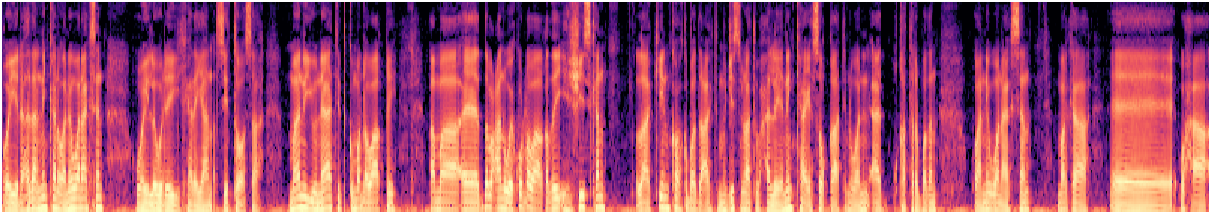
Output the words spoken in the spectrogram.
oo ay yidhaahdaan ninkan waa wanaagsan way la wareegi karayaan si toos ah. Man united kuma dhawaaqi ama dabcan way ku dhawaaqday heshiiskan laakiin koox kubadda cagta manchester united waxaa leeyahy ninka ay soo qaateen waa nin aada u khatar badan waa nin wanaagsan. Marka waxaa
